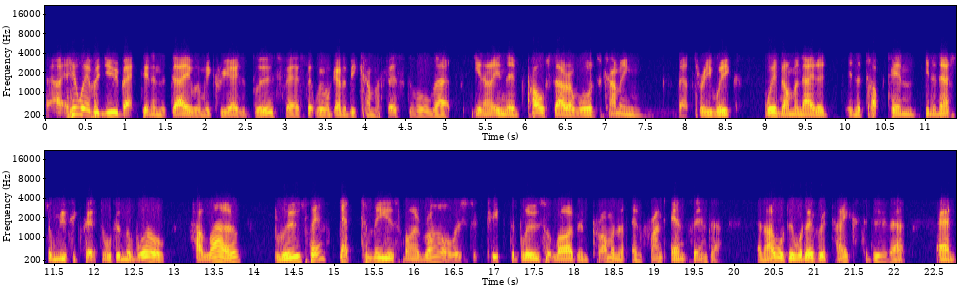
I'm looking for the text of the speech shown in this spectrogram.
Uh, whoever knew back then in the day when we created Bluesfest that we were going to become a festival that, you know, in the Pollstar Awards coming about three weeks, we're nominated in the top 10 international music festivals in the world. Hello, Blues Fest? That to me is my role, is to keep the blues alive and prominent and front and center. And I will do whatever it takes to do that. And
